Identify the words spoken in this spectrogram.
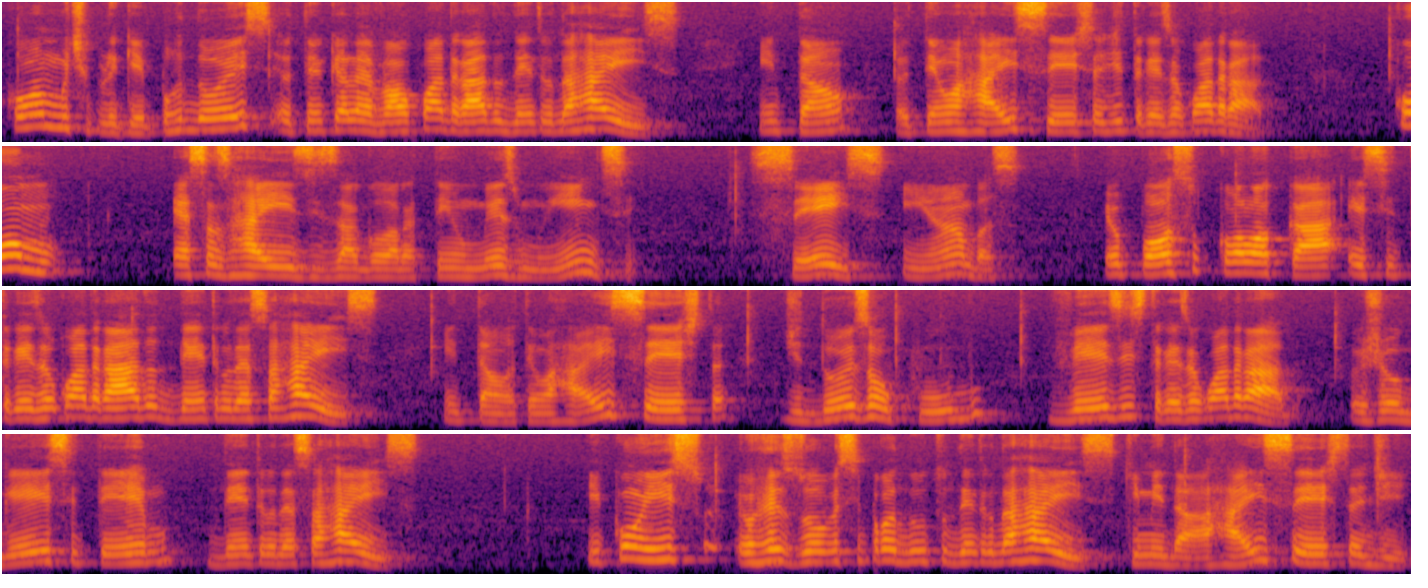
Como eu multipliquei por 2, eu tenho que elevar ao quadrado dentro da raiz. Então, eu tenho a raiz sexta de 3 ao quadrado. Como essas raízes agora têm o mesmo índice, 6 em ambas, eu posso colocar esse 3 ao quadrado dentro dessa raiz. Então, eu tenho a raiz sexta de 2 ao cubo vezes 3 ao quadrado. Eu joguei esse termo dentro dessa raiz. E com isso, eu resolvo esse produto dentro da raiz, que me dá a raiz sexta de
